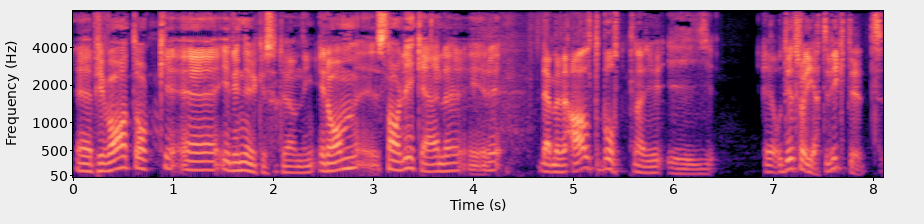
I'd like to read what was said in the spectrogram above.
eh, privat och eh, i din yrkesutövning, är de snarlika eller är det? Nej, men allt bottnar ju i, eh, och det tror jag är jätteviktigt,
